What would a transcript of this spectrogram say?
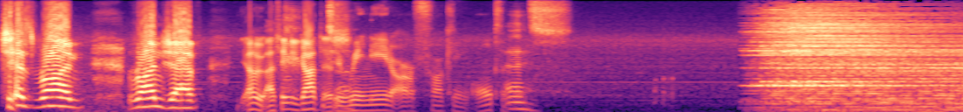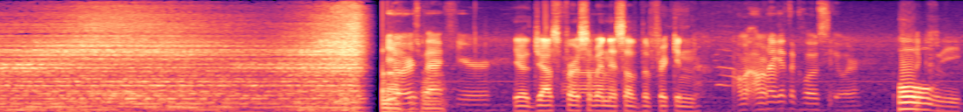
Just run, run, Jeff. Yo, I think you got this. Dude, we need our fucking ultimates. Healer's back here. Yo, Jeff's first Uh, witness of the freaking. I'm, I'm gonna get the close healer. Holy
